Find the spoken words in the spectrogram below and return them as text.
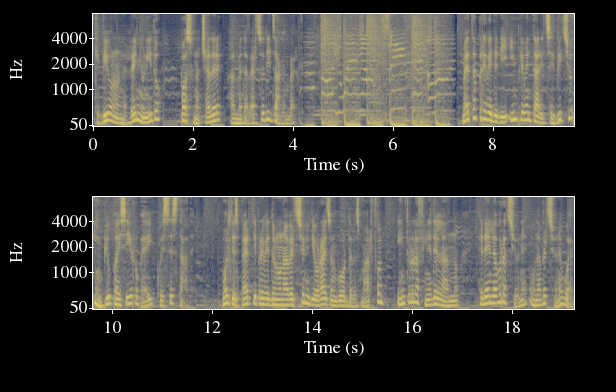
che vivono nel Regno Unito possono accedere al metaverso di Zuckerberg. Meta prevede di implementare il servizio in più paesi europei quest'estate. Molti esperti prevedono una versione di Horizon World smartphone entro la fine dell'anno ed è in lavorazione una versione web.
